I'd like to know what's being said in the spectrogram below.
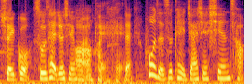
水果、蔬菜就先放。OK OK。对，或者是可以加。加些仙草，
